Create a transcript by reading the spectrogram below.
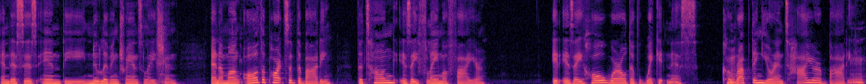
And this is in the New Living Translation. And among all the parts of the body, the tongue is a flame of fire. It is a whole world of wickedness, corrupting your entire body.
